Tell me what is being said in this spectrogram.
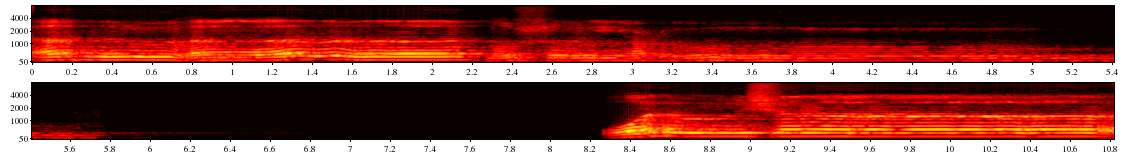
وأهلها مصلحون ولو شاء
